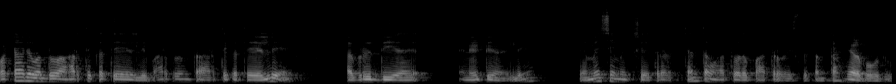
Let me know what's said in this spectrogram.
ಒಟ್ಟಾರೆ ಒಂದು ಆರ್ಥಿಕತೆಯಲ್ಲಿ, ಭಾರತದಂಥ ಆರ್ಥಿಕತೆಯಲ್ಲಿ ಅಭಿವೃದ್ಧಿಯ ನಿಟ್ಟಿನಲ್ಲಿ ಎಂ ಎಸ್ ಎಂ ಇ ಕ್ಷೇತ್ರ ಅತ್ಯಂತ ಮಹತ್ವದ ಪಾತ್ರ ವಹಿಸ್ತದೆ ಅಂತ ಹೇಳ್ಬೋದು.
